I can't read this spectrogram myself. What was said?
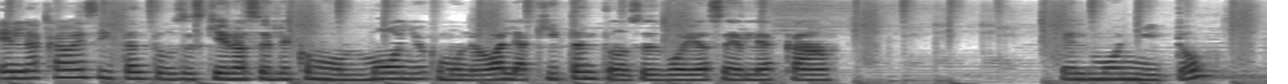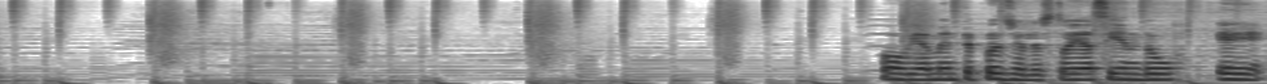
En la cabecita entonces quiero hacerle como un moño, como una balaquita, entonces voy a hacerle acá el moñito. Obviamente pues yo lo estoy haciendo, eh,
